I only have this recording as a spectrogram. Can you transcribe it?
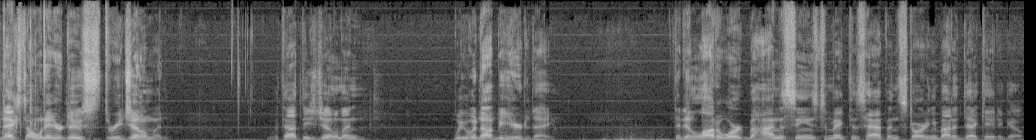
Next, I want to introduce three gentlemen. Without these gentlemen, we would not be here today. They did a lot of work behind the scenes to make this happen starting about a decade ago.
